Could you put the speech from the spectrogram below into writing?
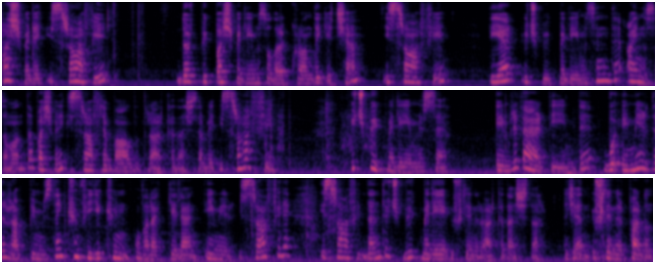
baş melek İsrafil, dört büyük baş meleğimiz olarak Kur'an'da geçen İsrafil, diğer üç büyük meleğimizin de aynı zamanda baş melek İsrafil'e bağlıdır arkadaşlar. Ve İsrafil, üç büyük meleğimize emri verdiğinde bu emir de Rabbimizden kün feyekün olarak gelen emir İsrafil'e, İsrafil'den de üç büyük meleğe üflenir arkadaşlar. Yani üflenir pardon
